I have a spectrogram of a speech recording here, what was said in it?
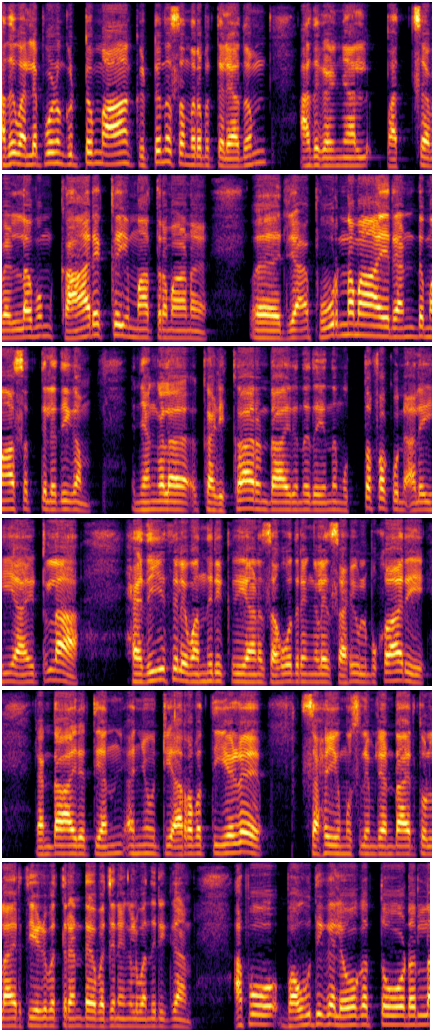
അത് വല്ലപ്പോഴും കിട്ടും ആ കിട്ടുന്ന സന്ദർഭത്തിൽ അതും അത് കഴിഞ്ഞാൽ പച്ചവെള്ളവും കാരക്കയും മാത്രമാണ് പൂർണമായ രണ്ട് മാസത്തിലധികം ഞങ്ങൾ കഴിക്കാറുണ്ടായിരുന്നത് എന്ന് മുത്തഫക്കുൻ അലഹി ആയിട്ടുള്ള ഹദീസിൽ വന്നിരിക്കുകയാണ് സഹോദരങ്ങളെ സഹയുൽ ബുഖാരി രണ്ടായിരത്തി അഞ്ഞ- അഞ്ഞൂറ്റി അറുപത്തിയേഴ് സഹി മുസ്ലിം രണ്ടായിരത്തി തൊള്ളായിരത്തി എഴുപത്തിരണ്ട് വചനങ്ങൾ വന്നിരിക്കുകയാണ്. അപ്പോൾ ഭൗതിക ലോകത്തോടുള്ള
